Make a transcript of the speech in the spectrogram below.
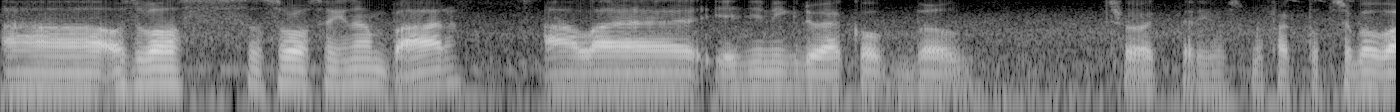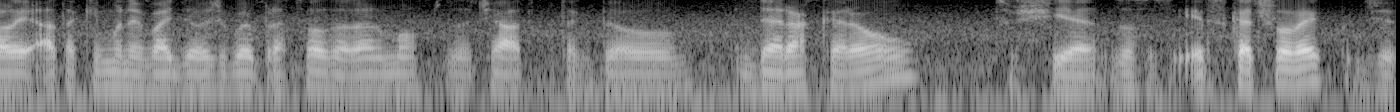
A ozval, ozval se jich nám pár, ale jediný, kdo jako byl člověk, kterýho jsme fakt potřebovali a taky mu nevadilo, že bude pracovat zadarmo při začátku, tak byl Dera Carrow, což je zase z Irska člověk, takže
